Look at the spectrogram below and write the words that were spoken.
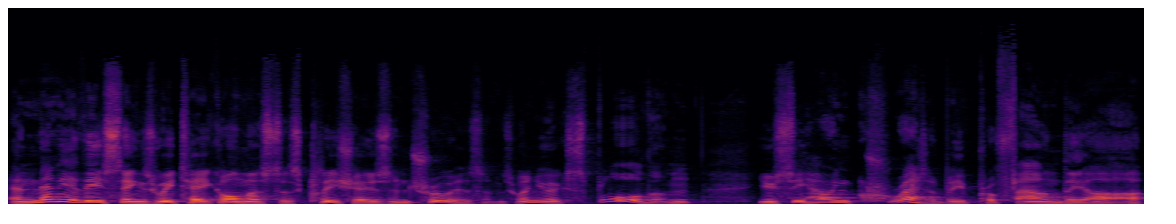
And many of these things we take almost as cliches and truisms. When you explore them, you see how incredibly profound they are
